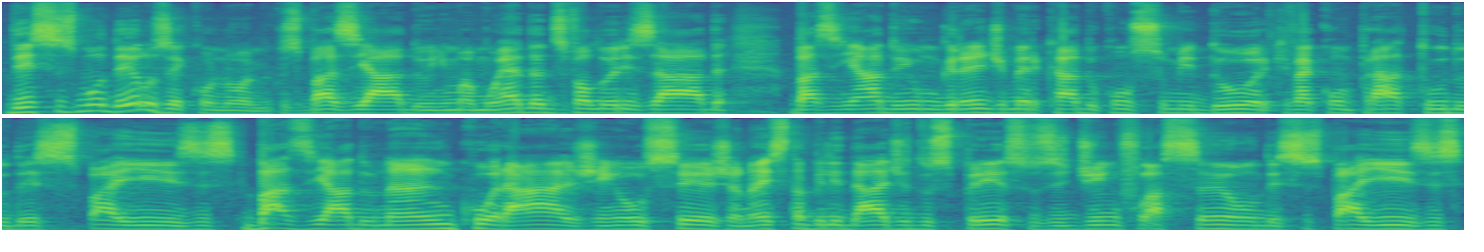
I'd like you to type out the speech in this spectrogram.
desses modelos econômicos, baseado em uma moeda desvalorizada, baseado em um grande mercado consumidor que vai comprar tudo desses países, baseado na ancoragem, ou seja, na estabilidade dos preços e de inflação desses países,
